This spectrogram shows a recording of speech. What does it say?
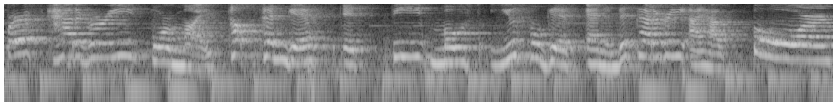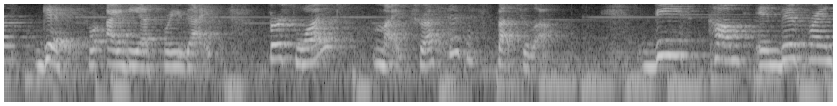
first category for my top 10 gifts, it's the most useful gifts. And in this category, I have four gifts for ideas for you guys. First one, my trusted spatula. These come in different,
